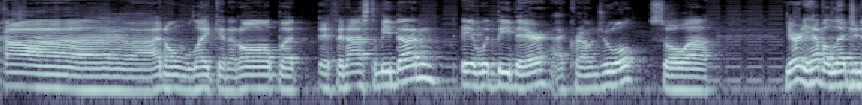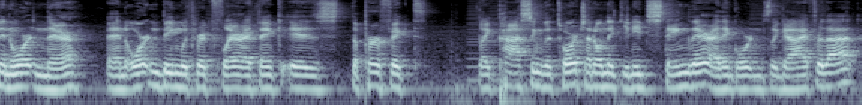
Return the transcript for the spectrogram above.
Uh, I don't like it at all, but if it has to be done, it would be there at Crown Jewel. So uh, you already have a legend in Orton there, and Orton being with Ric Flair, I think, is the perfect like passing the torch. I don't think you need Sting there. I think Orton's the guy for that.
